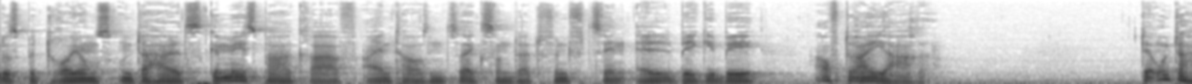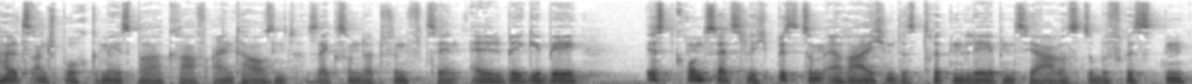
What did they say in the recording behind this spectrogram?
des Betreuungsunterhalts gemäß § 1615l BGB auf drei Jahre. Der Unterhaltsanspruch gemäß § 1615l BGB ist grundsätzlich bis zum Erreichen des dritten Lebensjahres zu befristen,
